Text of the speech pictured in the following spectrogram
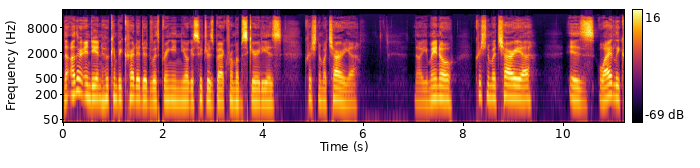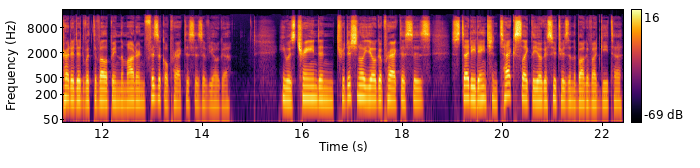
The other Indian who can be credited with bringing Yoga Sutras back from obscurity is Krishnamacharya. Now, you may know Krishnamacharya is widely credited with developing the modern physical practices of yoga. He was trained in traditional yoga practices, studied ancient texts like the Yoga Sutras and the Bhagavad Gita,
